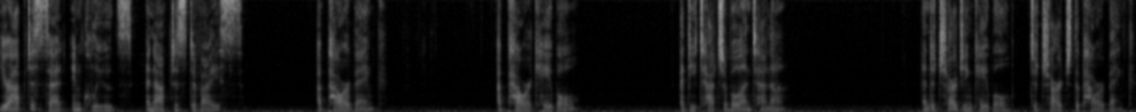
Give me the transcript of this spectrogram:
Your Aptus set includes an Aptus device, a power bank, a power cable, a detachable antenna, and a charging cable to charge the power bank.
